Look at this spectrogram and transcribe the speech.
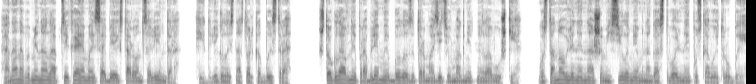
Она напоминала обтекаемый с обеих сторон цилиндр и двигалась настолько быстро, что главной проблемой было затормозить в магнитной ловушке, установленной нашими силами многоствольной пусковой трубы.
